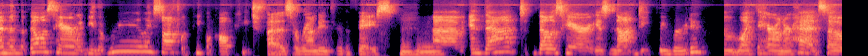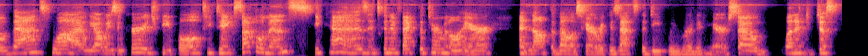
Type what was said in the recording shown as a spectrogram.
And then the vellus hair would be the really soft, what people call peach fuzz around in through the face. Mm-hmm. Um, and that vellus hair is not deeply rooted like the hair on our head. So that's why we always encourage people to take supplements because it's going to affect the terminal hair and not the vellus hair because that's the deeply rooted hair. So wanted to just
